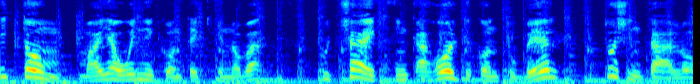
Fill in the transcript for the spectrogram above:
Itom maya wini con tequinova, kuchaik incaholti con tubel, tushintalon,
